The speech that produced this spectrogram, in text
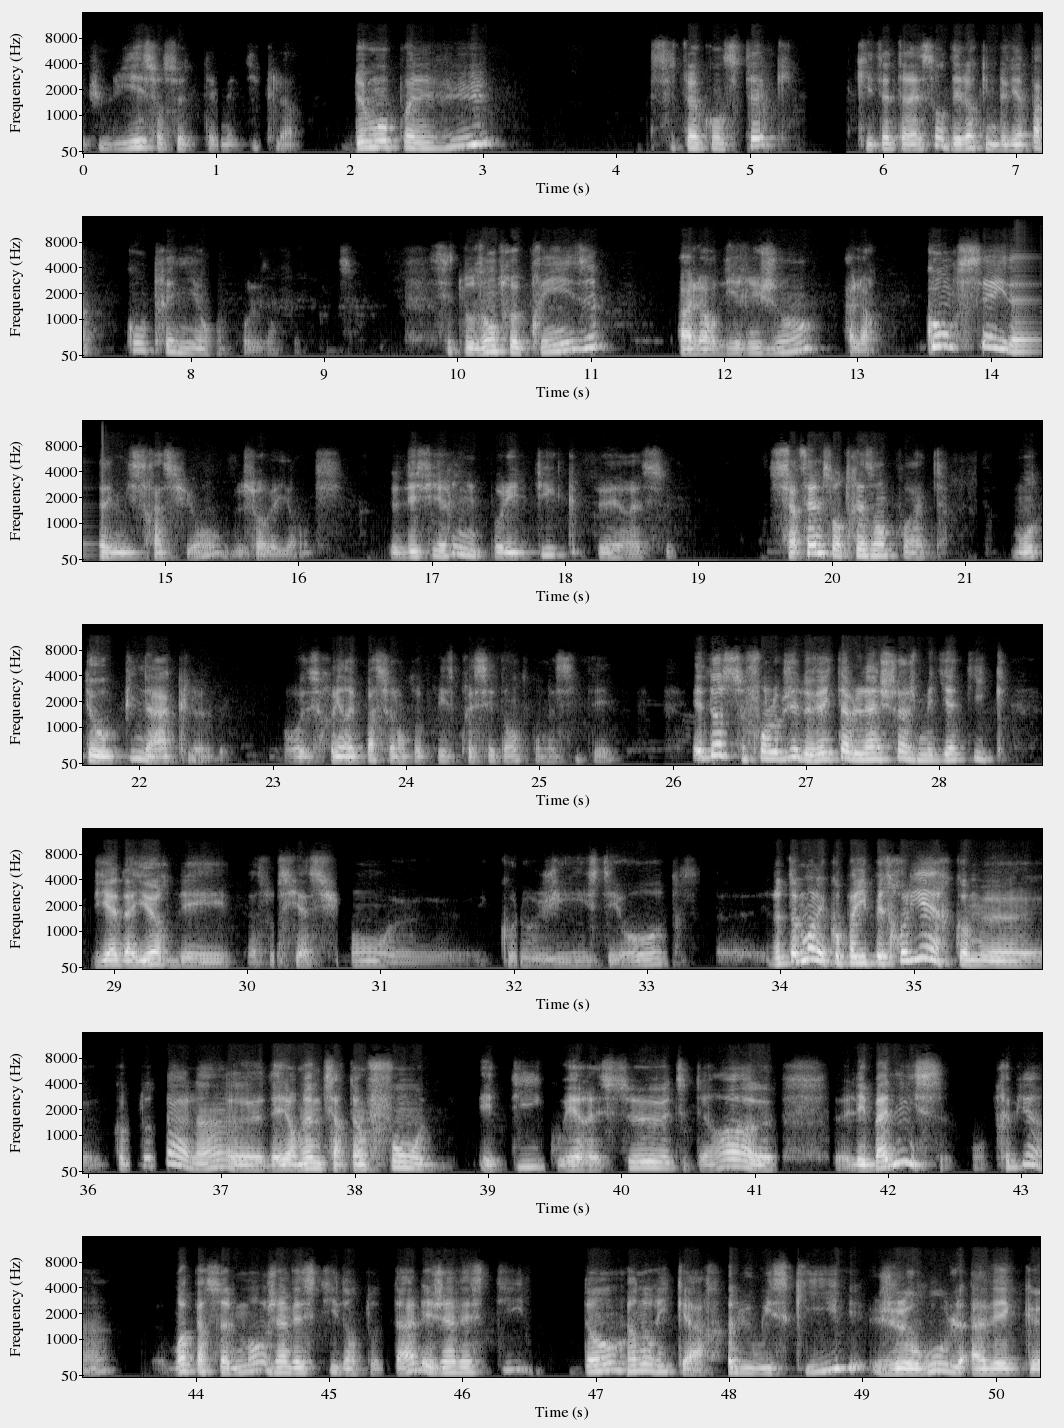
publié sur cette thématique-là. De mon point de vue, c'est un concept qui est intéressant dès lors qu'il ne devient pas contraignant pour les entreprises. C'est aux entreprises, à leurs dirigeants, à leur conseil d'administration, de surveillance, de définir une politique de RSE. Certaines sont très en pointe, montées au pinacle. Je ne reviendrai pas sur l'entreprise précédente qu'on a citée. Et d'autres se font l'objet de véritables lynchages médiatiques, via d'ailleurs des associations euh, écologistes et autres, euh, notamment les compagnies pétrolières comme, euh, comme Total. Hein. D'ailleurs, même certains fonds éthiques ou RSE, etc., les bannissent. très bien. Hein. Moi, personnellement, j'investis dans Total et j'investis dans Pernod Ricard. Du whisky, je roule avec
